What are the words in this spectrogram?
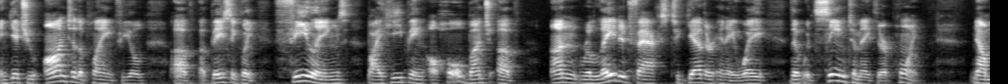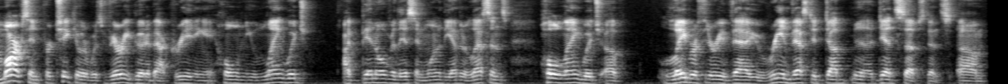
and get you onto the playing field of, of basically feelings by heaping a whole bunch of unrelated facts together in a way that would seem to make their point. Now, Marx in particular was very good about creating a whole new language. I've been over this in one of the other lessons whole language of labor theory of value, reinvested dub, uh, dead substance, um,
